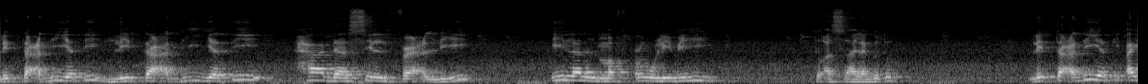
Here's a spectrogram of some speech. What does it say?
li ta'diyati li ta'diyati hadasil fa'li ila al-maf'uli bihi. Tu asal lagu tu lita'diyati ay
